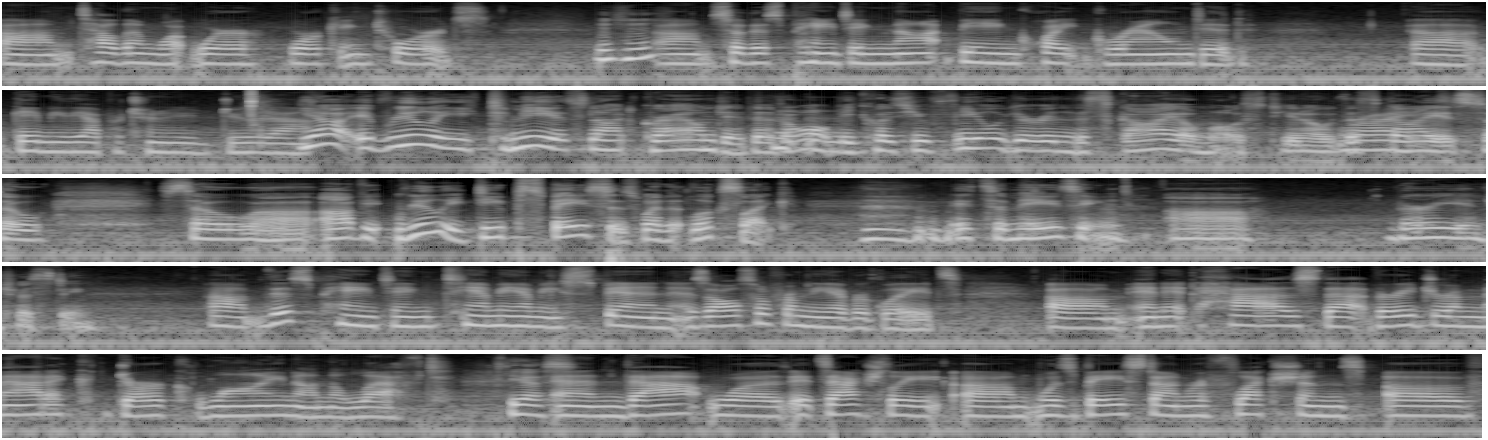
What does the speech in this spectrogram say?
um, tell them what we're working towards. Mm-hmm. Um, so this painting not being quite grounded uh, gave me the opportunity to do that. Yeah, it really, to me, it's not grounded at all because you feel you're in the sky almost. You know, the sky is so, so uh, obvi- really deep space is what it looks like. it's amazing. Uh, very interesting. Um, this painting, Tamiami Spin, is also from the Everglades, um, and it has that very dramatic dark line on the left. Yes. And that was, it's actually um, was based on reflections of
